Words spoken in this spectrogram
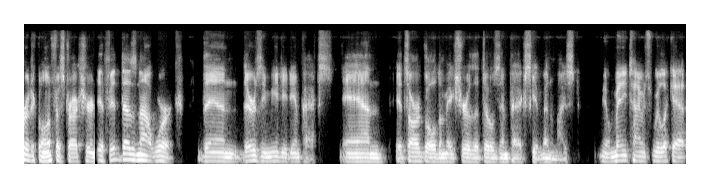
critical infrastructure. If it does not work, then there's immediate impacts. And it's our goal to make sure that those impacts get minimized you know many times we look at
